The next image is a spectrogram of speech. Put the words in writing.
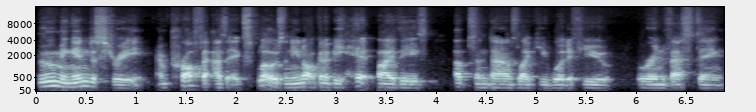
booming industry and profit as it explodes. And you're not going to be hit by these ups and downs like you would if you were investing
